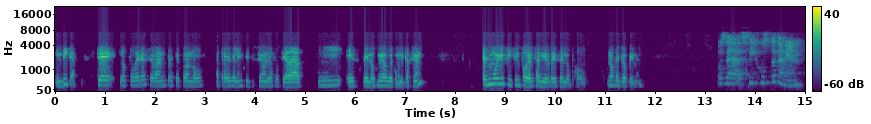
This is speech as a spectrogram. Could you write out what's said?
indica que los poderes se van perpetuando a través de la institución, la sociedad y este, los medios de comunicación. Es muy difícil poder salir de ese loophole. No sé qué opinan. O sea, sí, justo también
